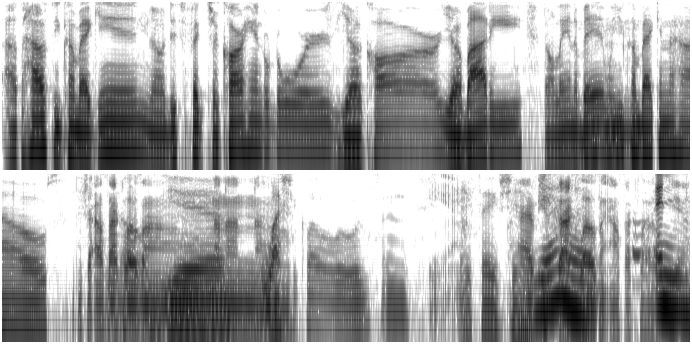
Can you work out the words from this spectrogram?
out the house, you come back in. You know, disinfect your car handle doors, your car, your body. Don't lay in the bed when you come back in the house. Put your outside You clothes on. Yeah. No, no, no. Wash your clothes and Yeah. stay safe. Shit. Have Yeah. inside clothes and outside clothes. And- yeah.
